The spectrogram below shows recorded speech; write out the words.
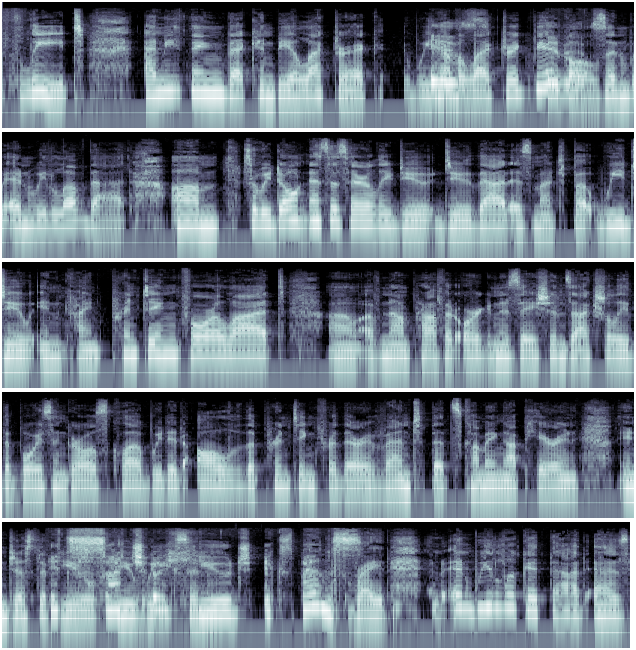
Fleet, anything that can be electric, we is, have electric vehicles, and and we love that. Um, so we don't necessarily do do that as much, but we do in kind printing for a lot um, of nonprofit organizations. Actually, the Boys and Girls Club, we did all of the printing for their event that's coming up here in in just a it's few such few weeks. A huge and, expense, right? And and we look at that as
